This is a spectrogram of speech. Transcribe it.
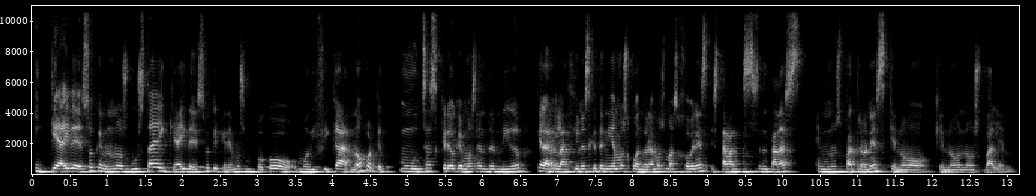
Y qué hay de eso que no nos gusta y qué hay de eso que queremos un poco modificar, ¿no? Porque muchas creo que hemos entendido que las relaciones que teníamos cuando éramos más jóvenes estaban sentadas en unos patrones que no, que no nos valen.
